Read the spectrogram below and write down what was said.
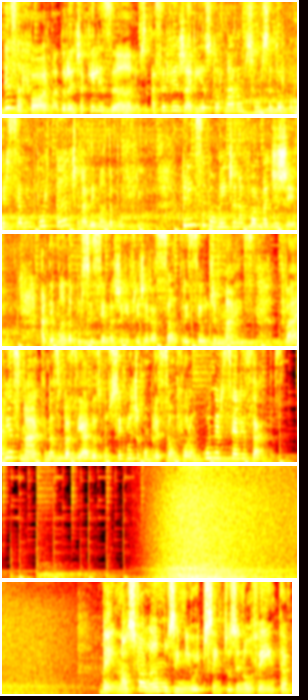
Dessa forma, durante aqueles anos, as cervejarias tornaram-se um setor comercial importante na demanda por frio principalmente na forma de gelo. A demanda por sistemas de refrigeração cresceu demais. Várias máquinas baseadas no ciclo de compressão foram comercializadas. Bem, nós falamos em 1890,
